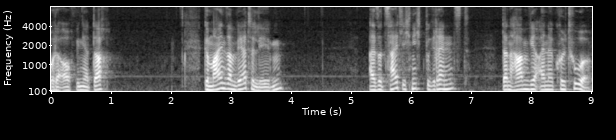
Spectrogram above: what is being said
oder auch Vineyard Dach, gemeinsam Werte leben, also zeitlich nicht begrenzt, dann haben wir eine Kultur.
